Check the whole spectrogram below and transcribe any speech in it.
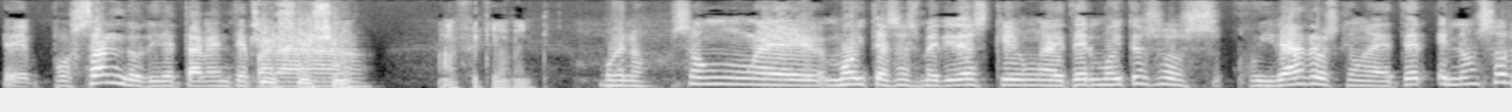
eh, posando directamente para... Sí, sí, sí. Efectivamente. Bueno, son eh, moitas as medidas que unha de ter, moitos os cuidados que unha de ter, e non só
